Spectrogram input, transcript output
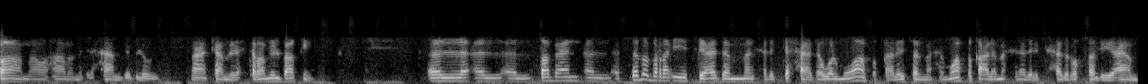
قامه وهامة مثل حامد بلوي مع كامل الاحترام للباقين. ال ال طبعا السبب الرئيسي عدم منح الاتحاد أو الموافقة ليس المنح الموافقة على منح نادي الاتحاد الرخصه لعام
